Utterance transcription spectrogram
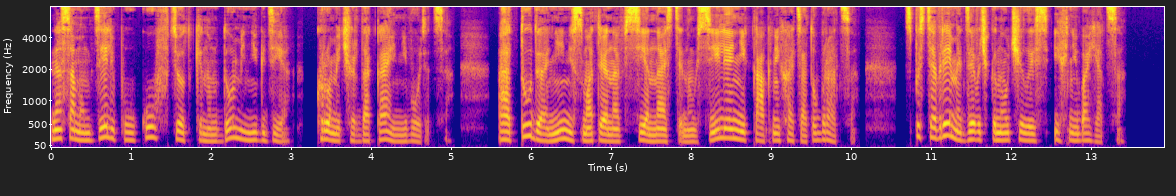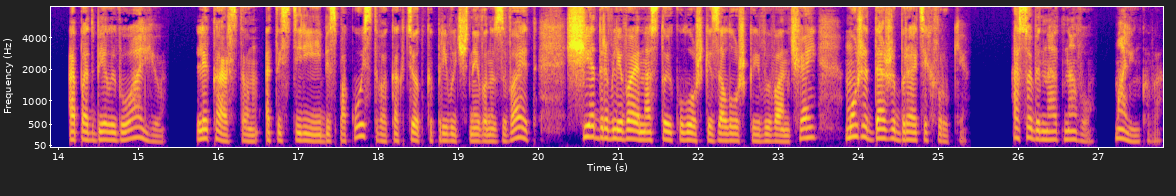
На самом деле пауков в теткином доме нигде, кроме чердака, и не водится. А оттуда они, несмотря на все Настины усилия, никак не хотят убраться. Спустя время девочка научилась их не бояться. А под белой вуалью, лекарством от истерии и беспокойства, как тетка привычно его называет, щедро вливая настойку ложки за ложкой в иван-чай, может даже брать их в руки. Особенно одного, маленького,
